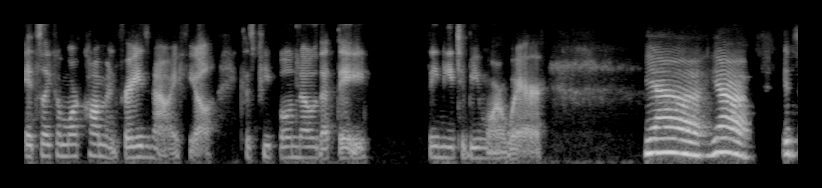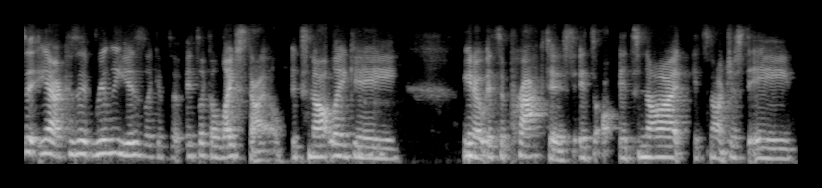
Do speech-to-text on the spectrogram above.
it's like a more common phrase now. I feel because people know that they they need to be more aware. Yeah, yeah it's a, yeah because it really is like it's a, it's like a lifestyle. It's not like a mm-hmm. you know it's a practice. It's it's not it's not just a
